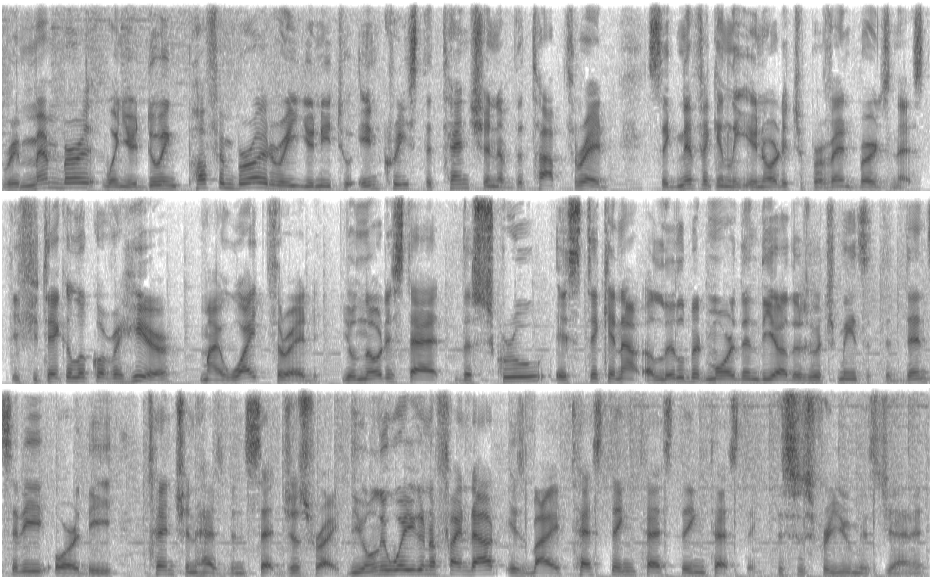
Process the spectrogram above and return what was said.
remember when you're doing puff embroidery, you need to increase the tension of the top thread significantly in order to prevent bird's nest. If you take a look over here, my white thread, you'll notice that the screw is sticking out a little bit more than the others, which means that the density or the tension has been set just right. The only way you're gonna find out is by testing, testing, testing. This is for you, Miss Janet.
